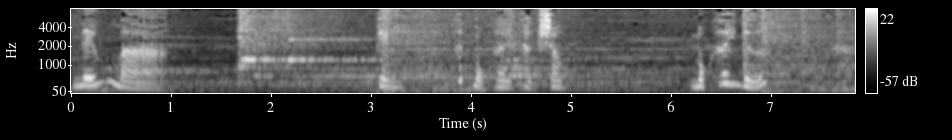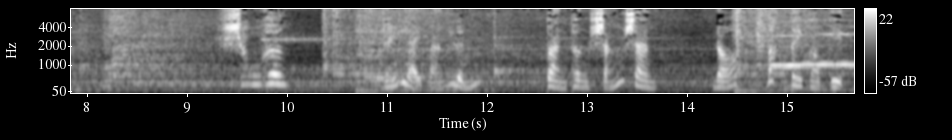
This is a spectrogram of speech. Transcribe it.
Nếu mà... Pin hít một hơi thật sâu. Một hơi nữa. Sâu hơn. Lấy lại bản lĩnh. Toàn thân sẵn sàng. Nó bắt tay vào việc.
